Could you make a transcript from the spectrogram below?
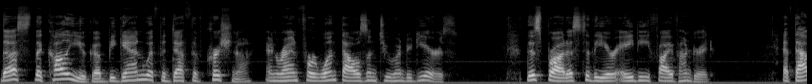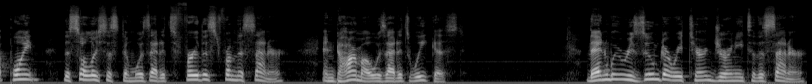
Thus, the Kali Yuga began with the death of Krishna and ran for 1,200 years. This brought us to the year AD 500. At that point, the solar system was at its furthest from the center, and Dharma was at its weakest. Then we resumed our return journey to the center,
